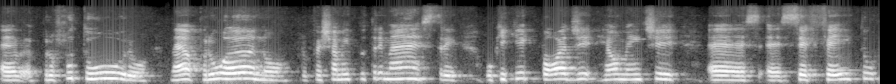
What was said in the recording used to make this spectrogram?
é, para o futuro, né, para o ano, para o fechamento do trimestre, o que, que pode realmente é, é, ser feito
